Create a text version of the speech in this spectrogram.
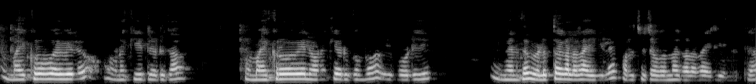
മൈക്രോവേവിൽ ഉണക്കിയിട്ടെടുക്കാം? മൈക്രോവേവിൽ ഉണക്കിയെടുക്കുമ്പോൾ ഈ പൊടി ഇങ്ങനത്തെ വെളുത്ത കളറായിരിക്കില്ല കുറച്ച് ചുവന്ന കളറായിരിക്കും കിട്ടുക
